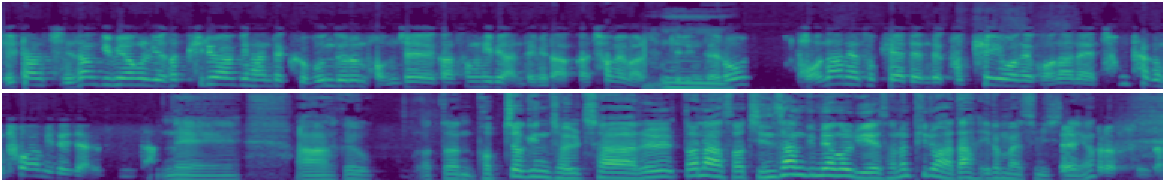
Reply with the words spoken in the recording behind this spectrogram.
일단 진상 규명을 위해서 필요하긴 한데 그분들은 범죄가 성립이 안 됩니다. 아까 처음에 말씀드린 음. 대로 권한에 속해야 되는데 국회의원의 권한에 청탁은 포함이 되지 않습니다. 네. 아, 그 어떤 법적인 절차를 떠나서 진상 규명을 위해서는 필요하다 이런 네, 말씀이시네요. 그렇습니다.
